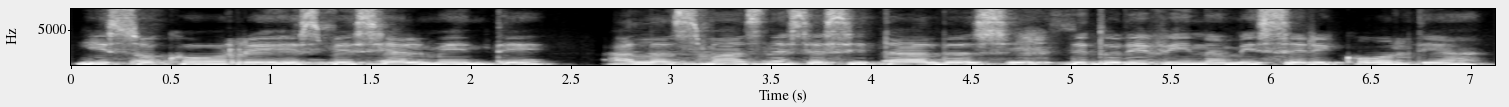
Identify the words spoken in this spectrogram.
y socorre especialmente a las más necesitadas de tu divina misericordia.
